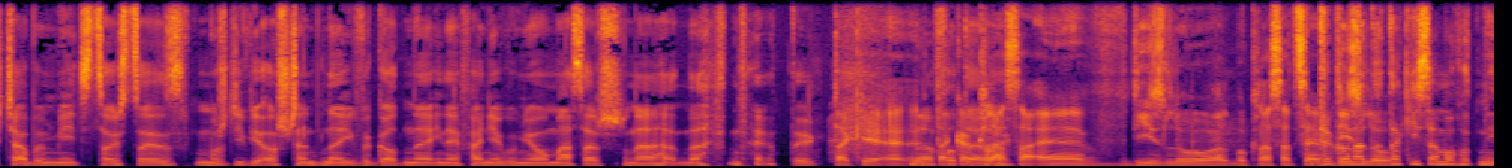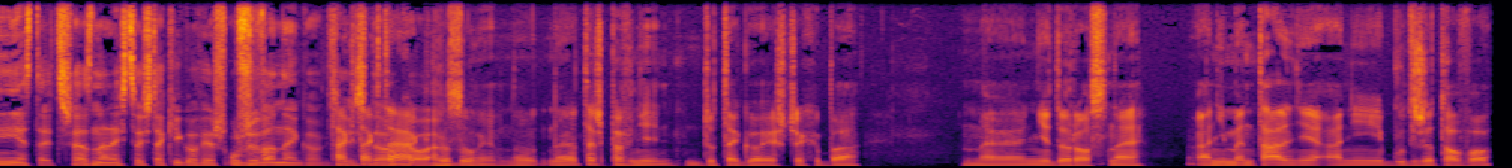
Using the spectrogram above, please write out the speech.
chciałbym mieć coś, co jest możliwie oszczędne i wygodne i najfajniej jakby miało masaż na, na, na tych. Takie, e, taka fotelach. klasa E w dieslu albo klasa C w Tylko na dieslu. taki samochód nie jest. Trzeba znaleźć coś takiego, wiesz, używanego gdzieś Tak, tak, dookoła. tak, rozumiem. No, no ja też pewnie do tego jeszcze chyba e, nie dorosnę, ani mentalnie, ani budżetowo,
